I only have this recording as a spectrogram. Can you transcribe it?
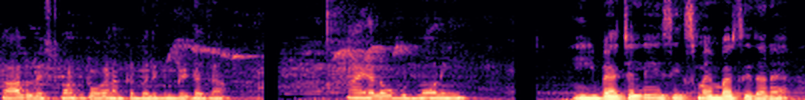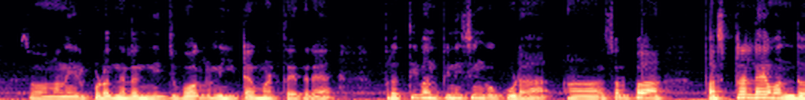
ಕಾಲು ರೆಸ್ಟ್ ಮಾಡಿಬಿಟ್ಟು ಹೋಗೋಣ ಅನ್ಕೊಂಡು ಬಂದಿದ್ದೀನಿ ಬೆಡ್ ಹತ್ರ. ಹಾಯ್ ಹಲೋ ಗುಡ್ ಮಾರ್ನಿಂಗ್ ಈ ಬ್ಯಾಚಲ್ಲಿ ಸಿಕ್ಸ್ ಮೆಂಬರ್ಸ್ ಇದ್ದಾರೆ ಸೊ ನಾನು ಹೇಳ್ಕೊಡೋದನ್ನೆಲ್ಲ ನಿಜವಾಗ್ಲೂ ನೀಟಾಗಿ ಮಾಡ್ತಾಯಿದ್ದಾರೆ ಪ್ರತಿ ಒಂದು ಫಿನಿಶಿಂಗು ಕೂಡ ಸ್ವಲ್ಪ ಫಸ್ಟ್ರಲ್ಲೇ ಒಂದು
